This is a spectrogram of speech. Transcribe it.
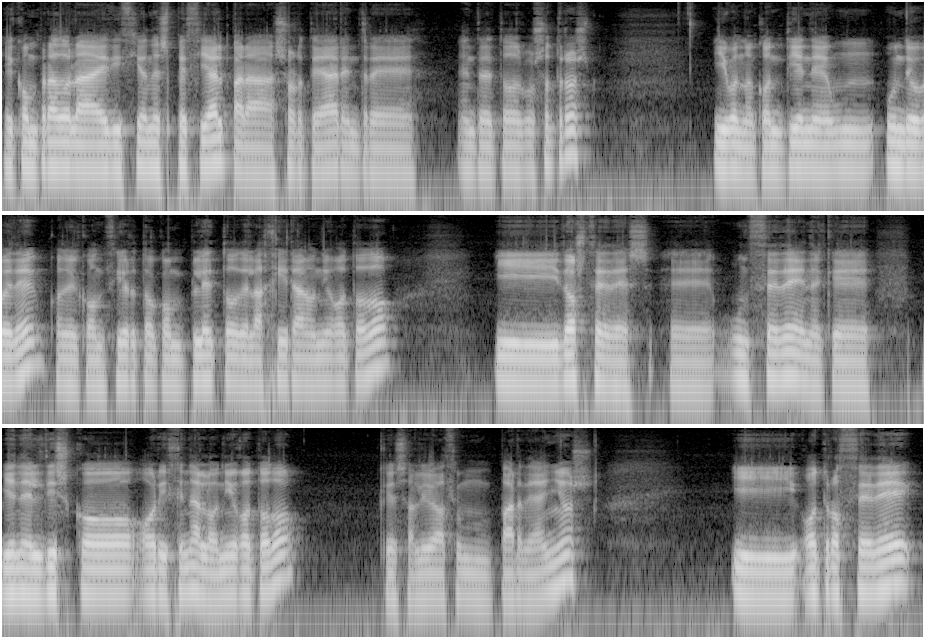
he comprado la edición especial para sortear entre, entre todos vosotros. Y bueno, contiene un, DVD con el concierto completo de la gira Lo Niego Todo y dos CDs. Eh, un CD en el que viene el disco original Lo Niego Todo, que salió hace un par de años, y otro CD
